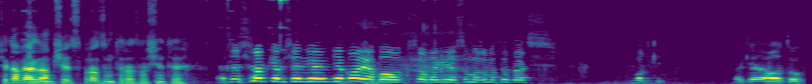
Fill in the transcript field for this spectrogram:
Ciekawe jak nam się sprawdzą teraz właśnie te... Znaczy środkiem się nie, nie boję, bo w środek jeszcze możemy sobie dać boczki. Takie, o tu.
